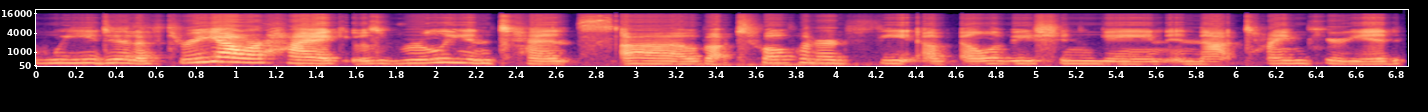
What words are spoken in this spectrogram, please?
we did a three-hour hike. It was really intense, uh, about 1,200 feet of elevation gain in that time period.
